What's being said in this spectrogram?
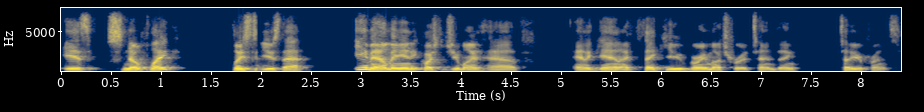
is Snowflake. Please use that. Email me any questions you might have. And again, I thank you very much for attending. Tell your friends.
